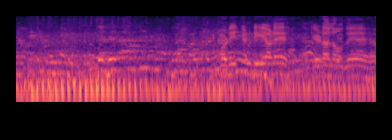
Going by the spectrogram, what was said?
25 ਮਿੰਟ ਹੋ ਗਏ ਜਥੇਦਾਰ ਜੀ ਬਰਾਬਰ ਬੜੀ ਝੰਡੀ ਵਾਲੇ ਗੇੜਾ ਲਾਉਂਦੇ ਆ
